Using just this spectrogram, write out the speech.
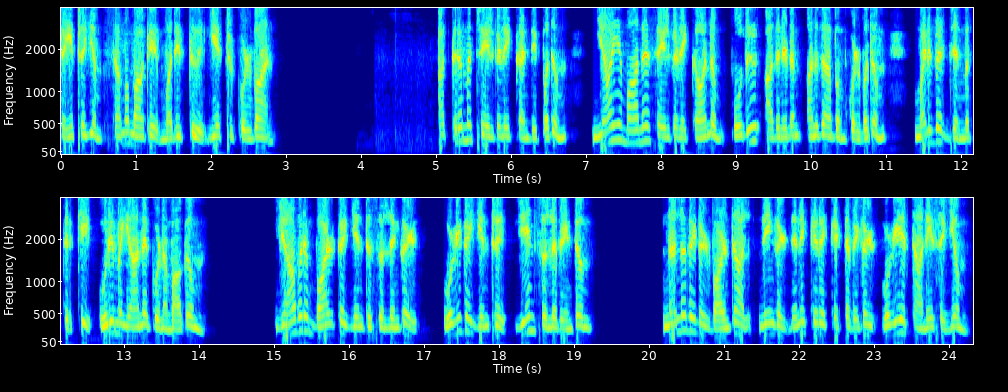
கயிற்றையும் சமமாக மதித்து ஏற்றுக்கொள்வான். அக்கிரமச் செயல்களை கண்டிப்பதும் நியாயமான செயல்களை காணும் போது அதனிடம் அனுதாபம் கொள்வதும் மனித ஜென்மத்திற்கு உரிமையான குணமாகும். யாவரும் வாழ்க என்று சொல்லுங்கள் ஒழிக என்று ஏன் சொல்ல வேண்டும்? நல்லவைகள் வாழ்ந்தால் நீங்கள் நினைக்கிற கெட்டவைகள் ஒழியத்தானே செய்யும்?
